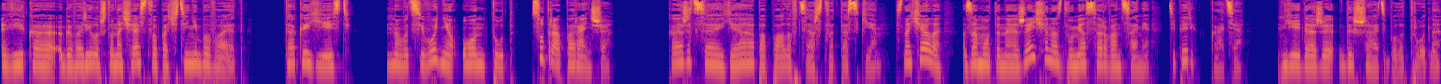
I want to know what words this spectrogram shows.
Вика говорила, что начальства почти не бывает. Так и есть. Но вот сегодня он тут, с утра пораньше. Кажется, я попала в царство тоски. Сначала замотанная женщина с двумя сорванцами, теперь Катя. Ей даже дышать было трудно.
